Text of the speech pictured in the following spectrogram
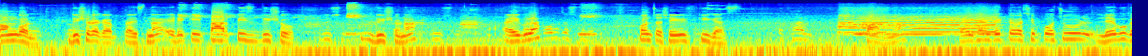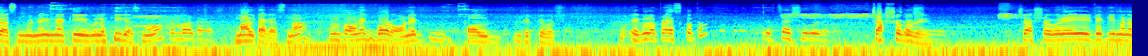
রঙ্গন। দুইশো টাকা প্রাইস না? এটা কি পার পিস দুইশো? দুশো দুইশো না? দুশো এগুলা? পঞ্চাশ এই কি গাছ? পান না? এখানে দেখতে পাচ্ছি প্রচুর লেবু গাছ মানে নাকি এগুলা কি গাছ মামা মাল মালটা গাছ না? এগুলো তো অনেক বড় অনেক ফল দেখতে পাচ্ছি। এগুলো প্রাইস কত? চারশো করে। চারশো করে। চারশো করে এটা কি মানে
